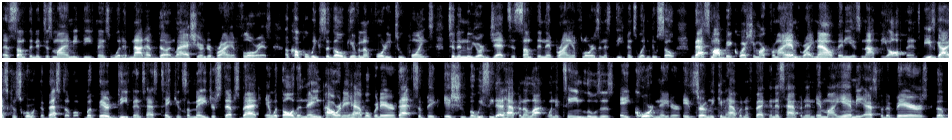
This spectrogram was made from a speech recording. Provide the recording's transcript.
as something that this Miami defense would have not have done last year under Brian Flores. A couple weeks ago, giving up 42 points to the New York Jets is something that Brian Flores and his defense wouldn't do. So that's my big question mark for Miami right now, Vinny, is not the offense. These guys can score with the best of them, but their defense has taken some major steps back. And with all the name power they have over there, that's a big issue. But we see that happen a lot. When a team loses a coordinator, it certainly can have an effect. And it's happening in Miami. As for the Bears, the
